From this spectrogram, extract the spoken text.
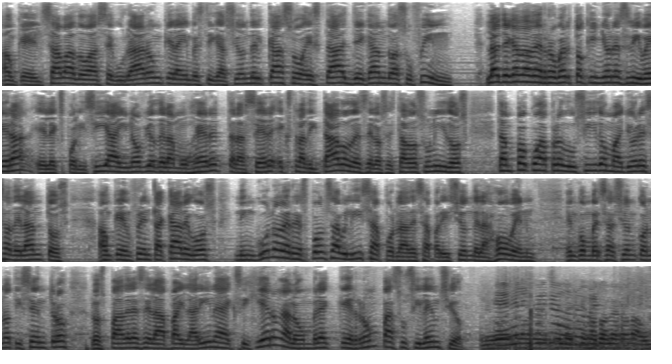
aunque el sábado aseguraron que la investigación del caso está llegando a su fin. La llegada de Roberto Quiñones Rivera, el ex policía y novio de la mujer, tras ser extraditado desde los Estados Unidos, tampoco ha producido mayores adelantos. Aunque enfrenta cargos, ninguno le responsabiliza por la desaparición de la joven. En conversación con Noticentro, los padres de la bailarina exigieron al hombre que rompa su silencio. ¿Eres el encargado, Roberto?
